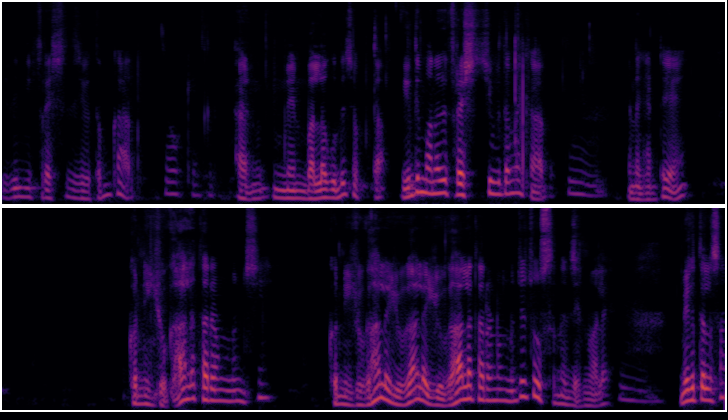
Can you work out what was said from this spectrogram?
ఇది నీ ఫ్రెష్ జీవితం కాదు. నేను బల్లగుద్ది చెప్తా. ఇది మనది ఫ్రెష్ జీవితమే కాదు. ఎందుకంటే కొన్ని యుగాల తరం నుంచి కొన్ని యుగాల యుగాల యుగాల తరుణం నుంచి చూస్తున్న జన్మలే. మీకు తెలుసా?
